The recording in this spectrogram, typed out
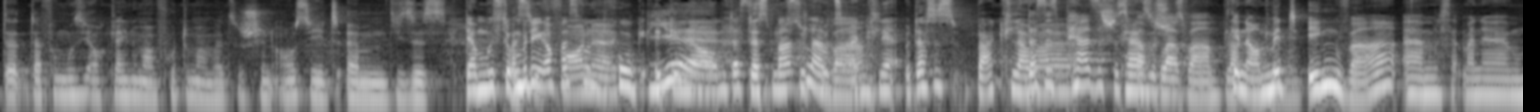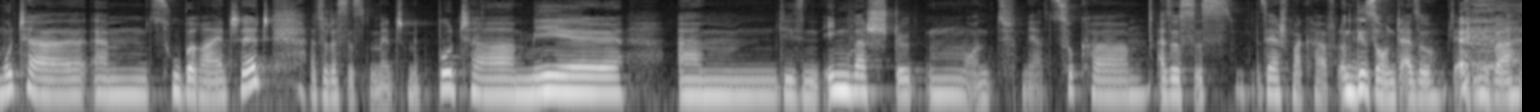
da, davon muss ich auch gleich nochmal ein Foto machen, weil es so schön aussieht. Ähm, dieses, da musst du unbedingt auch was von probieren. Genau, das, das ist Baklava. Das ist Baklava. Das ist persisches, persisches Baklava. Genau, mit Ingwer. Ähm, das hat meine Mutter ähm, zubereitet. Also das ist mit, mit Butter, Mehl, ähm, diesen Ingwerstücken und ja, Zucker. Also es ist sehr schmackhaft und gesund. Also der Ingwer,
